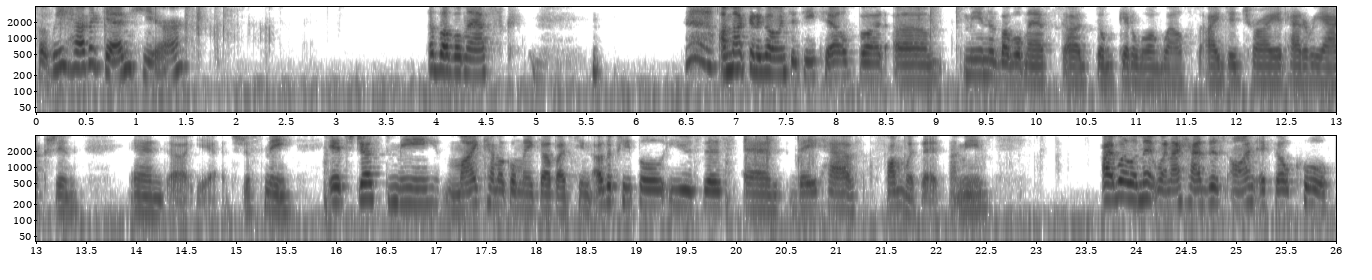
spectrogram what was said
But we have again here a bubble mask. I'm not going to go into detail, but um, me and the bubble mask uh, don't get along well. So I did try it, had a reaction, and uh, yeah, it's just me. It's just me, my chemical makeup. I've seen other people use this, and they have fun with it. I mean, I will admit, when I had this on, it felt cool,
